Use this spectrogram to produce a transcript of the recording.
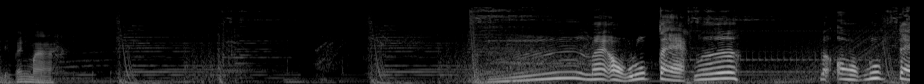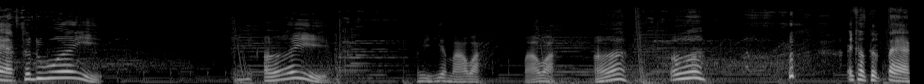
เดี๋ยวแม่งมาอืมไม่ออกลูกแตกนะแล้วออกลูกแตกซะด้วยเอ้ย เฮ้ยเฮียมาว่ะ มาว่ะ เออ เออ ไอ้ถักถึกแตก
